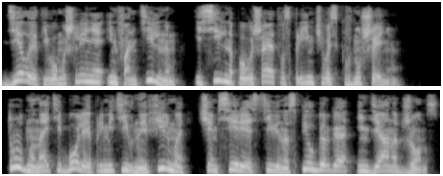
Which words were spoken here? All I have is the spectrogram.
делает его мышление инфантильным и сильно повышает восприимчивость к внушению. Трудно найти более примитивные фильмы, чем серия Стивена Спилберга «Индиана Джонс».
